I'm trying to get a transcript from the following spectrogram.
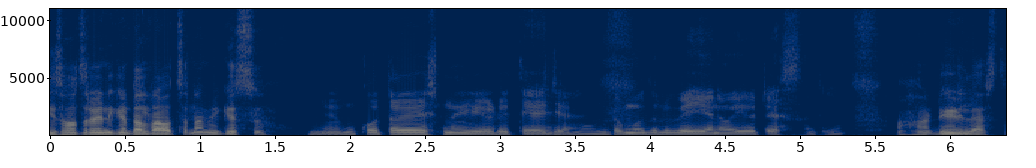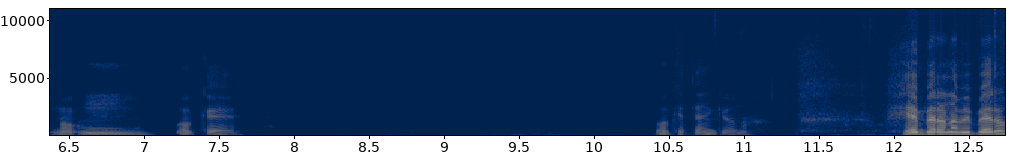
ఈ సంవత్సరం ఎన్ని క్వింటాలు రావచ్చన్నా మీకు ఎస్ మేము కొత్తగా వేసిన ఏడు తేజ ఇంత మొదలు వెయ్యి ఎనభై ఒకటి వేస్తుంటాయి. డీడీలు వేస్తున్నావు. ఓకే. ఓకే థ్యాంక్ యూ అన్న. ఏం పేరు అన్న మీ పేరు?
